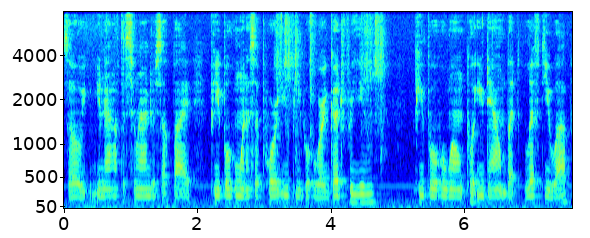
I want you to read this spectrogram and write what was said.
So you now have to surround yourself by people who want to support you, people who are good for you, people who won't put you down but lift you up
